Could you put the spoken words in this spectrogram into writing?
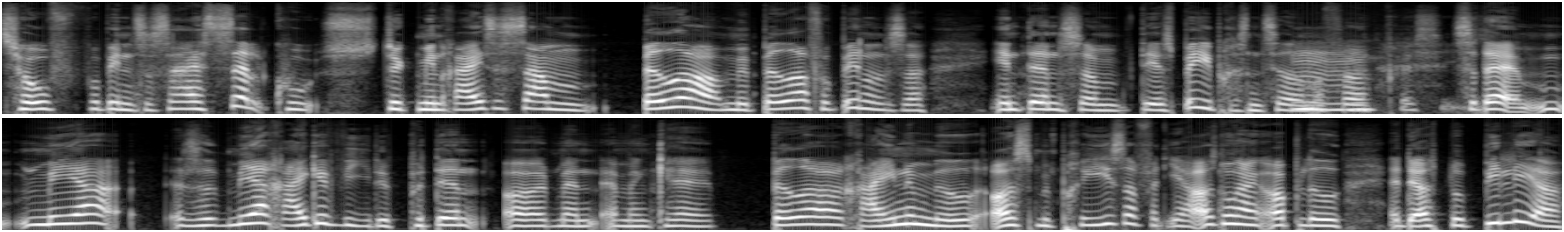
togforbindelser, så har jeg selv kunne stykke min rejse sammen bedre med bedre forbindelser, end den, som DSB præsenterede mig for. Mhm, præcis. Så der er mere, altså mere rækkevidde på den, og at man, at man kan bedre regne med, også med priser, fordi jeg har også nogle gange oplevet, at det også blev billigere,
